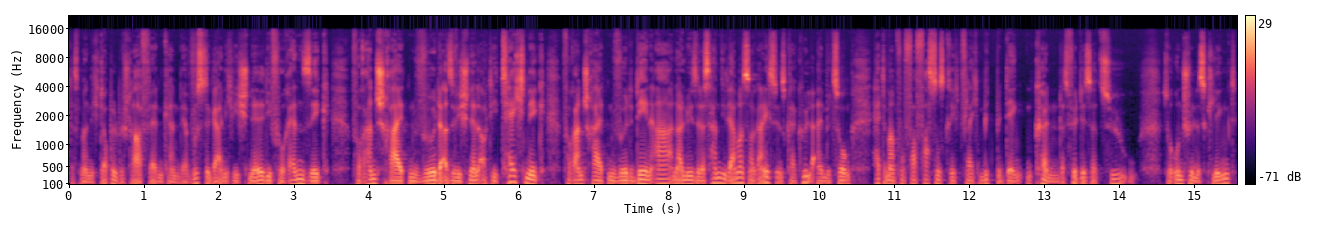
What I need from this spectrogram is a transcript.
dass man nicht doppelt bestraft werden kann. Der wusste gar nicht, wie schnell die Forensik voranschreiten würde, also wie schnell auch die Technik voranschreiten würde. DNA-Analyse, das haben die damals noch gar nicht so ins Kalkül einbezogen. Hätte man vom Verfassungsgericht vielleicht mitbedenken können. Das führt jetzt dazu, so unschön es klingt.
